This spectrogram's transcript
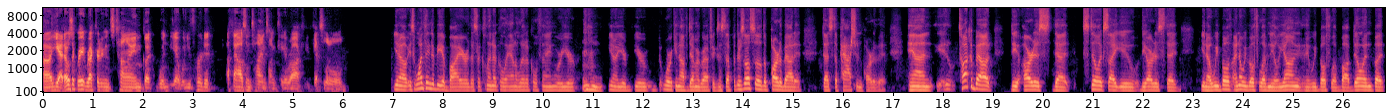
uh, yeah, that was a great record in its time. But when yeah, when you've heard it a thousand times on K Rock, it gets a little old. You know, it's one thing to be a buyer. That's a clinical, analytical thing where you're, you know, you're you're working off demographics and stuff. But there's also the part about it that's the passion part of it and talk about the artists that still excite you the artists that you know we both i know we both love neil young and we both love bob dylan but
